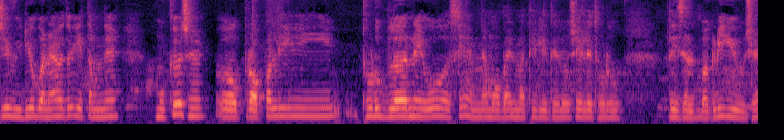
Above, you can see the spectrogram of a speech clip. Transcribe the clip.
જે વીડિયો બનાવ્યો હતો એ તમને મૂક્યો છે? પ્રોપરલી થોડું બ્લર ને એવો હશે, એમના મોબાઈલમાંથી લીધેલો છે એટલે થોડું રિઝલ્ટ બગડી ગયું છે.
